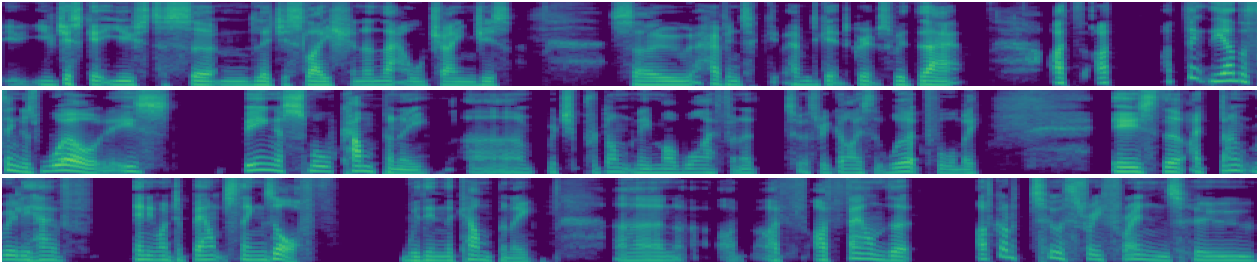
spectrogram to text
you, you, just get used to certain legislation, and that all changes. So having to having to get to grips with that, I, I, I think the other thing as well is being a small company, uh, which predominantly my wife and a, two or three guys that work for me, is that I don't really have anyone to bounce things off within the company, and I, I've I've found that I've got two or three friends who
